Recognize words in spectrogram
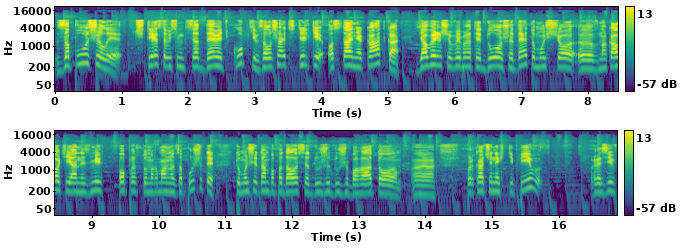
запушили 489 кубків. Залишається тільки остання катка. Я вирішив вибрати дуо ШД, тому що е, в нокауті я не зміг попросту нормально запушити, тому що там попадалося дуже-дуже багато е, прокачаних типів. Разів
